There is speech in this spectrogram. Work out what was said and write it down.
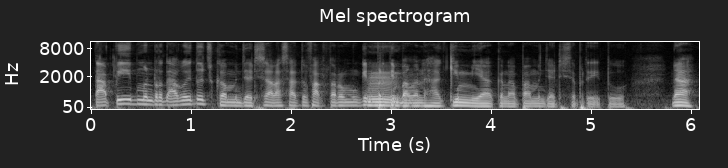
tapi menurut aku itu juga menjadi salah satu faktor mungkin Hmm. pertimbangan hakim ya kenapa menjadi seperti itu. Nah,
